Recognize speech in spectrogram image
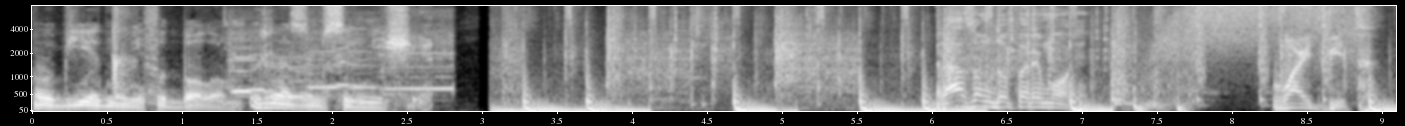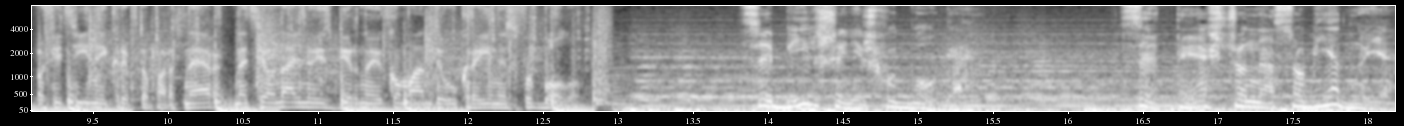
Об'єднані футболом. Разом сильніші. Разом до перемоги. WhiteBit – офіційний криптопартнер національної збірної команди України з футболу. Це більше, ніж футболка. Це те, що нас об'єднує.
